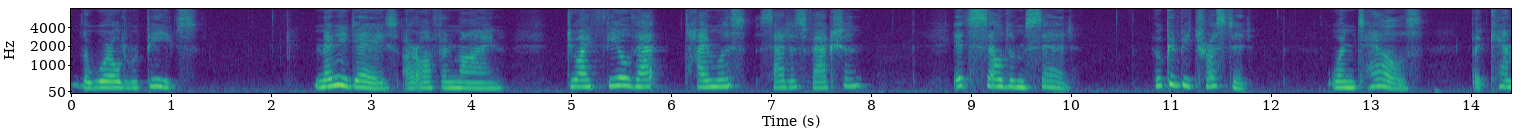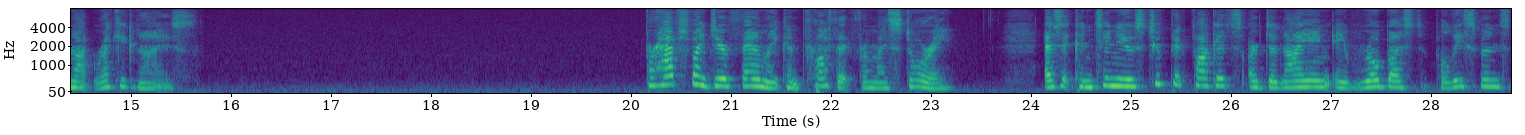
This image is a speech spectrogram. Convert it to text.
the world repeats. Many days are often mine. Do I feel that timeless satisfaction? It's seldom said. Who can be trusted? One tells, but cannot recognize. Perhaps my dear family can profit from my story. As it continues, two pickpockets are denying a robust policeman's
